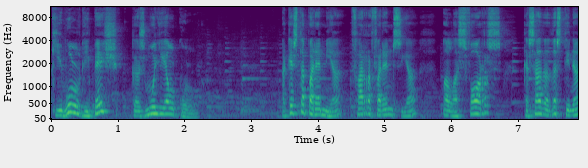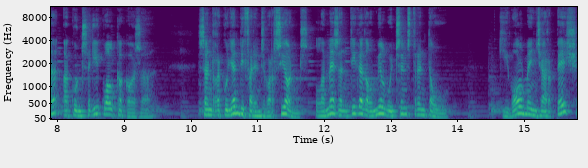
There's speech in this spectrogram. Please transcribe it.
Qui vulgui peix, que es mulli el cul. Aquesta parèmia fa referència a l'esforç que s'ha de destinar a aconseguir qualque cosa. Se'n recullen diferents versions, la més antiga del 1831. Qui vol menjar peix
